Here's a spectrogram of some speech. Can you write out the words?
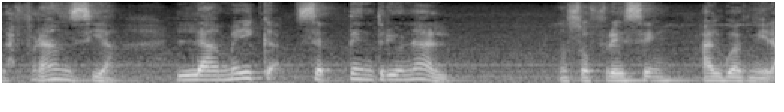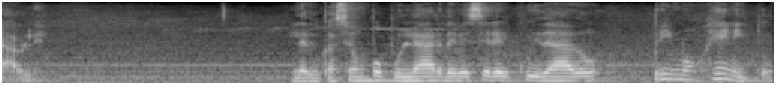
la Francia, la América septentrional nos ofrecen algo admirable. La educación popular debe ser el cuidado primogénito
